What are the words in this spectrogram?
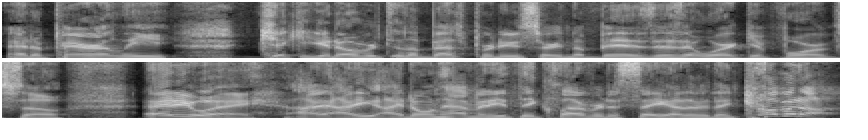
and apparently, kicking it over to the best producer in the biz isn't working for him. So, anyway, I, I, I don't have anything clever to say other than coming up.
